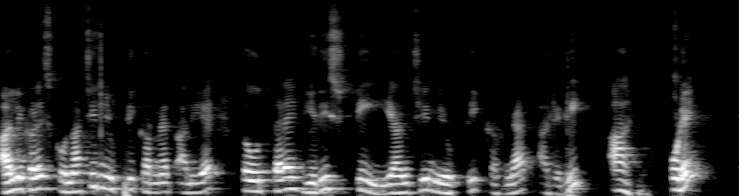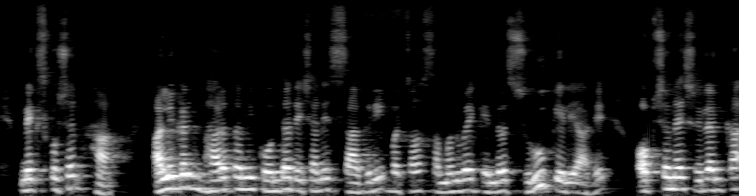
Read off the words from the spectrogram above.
अलीकडेच कोणाची नियुक्ती करण्यात आली आहे? तर उत्तर आहे गिरीश टी यांची नियुक्ती करण्यात आलेली आहे. पुढे नेक्स्ट क्वेश्चन हा. अलीकडेच भारत आणि कोणत्या देशाने सागरी बचाव समन्वय केंद्र सुरू केले आहे? ऑप्शन आहे श्रीलंका,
